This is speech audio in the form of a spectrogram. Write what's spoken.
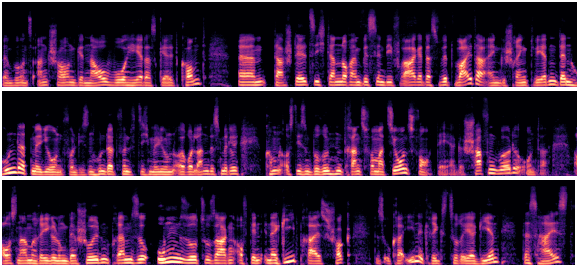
wenn wir uns anschauen, genau woher das Geld kommt, ähm, da stellt sich dann noch ein bisschen die Frage, das wird weiter eingeschränkt werden, denn 100 Millionen von diesen 150 Millionen Euro Landesmittel kommen aus diesem berühmten Transformationsfonds, der ja geschaffen wurde unter unter Ausnahmeregelung der Schuldenbremse, um sozusagen auf den Energiepreisschock des Ukraine-Kriegs zu reagieren. Das heißt,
